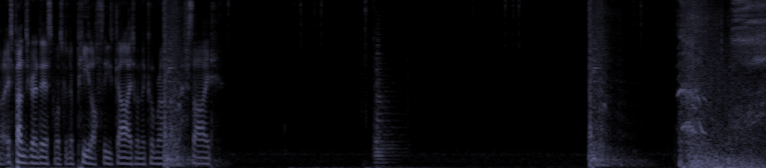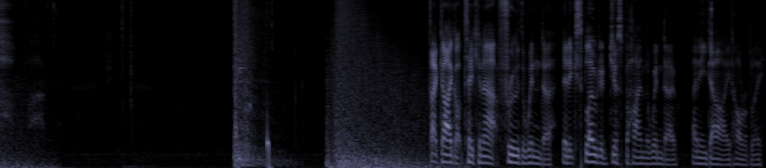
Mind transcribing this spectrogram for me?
Right, this Panzer Grenadier squad's going to peel off these guys when they come around that left side. That guy got taken out through the window. It exploded just behind the window and he died horribly.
